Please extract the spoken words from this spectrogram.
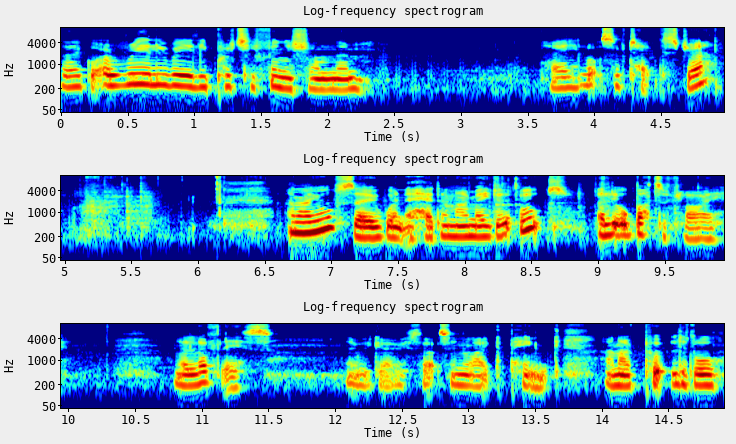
They've got a really, really pretty finish on them. Okay, lots of texture. And I also went ahead and I made it, oops, a little butterfly. And I love this. There we go. So that's in like pink. And I put little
